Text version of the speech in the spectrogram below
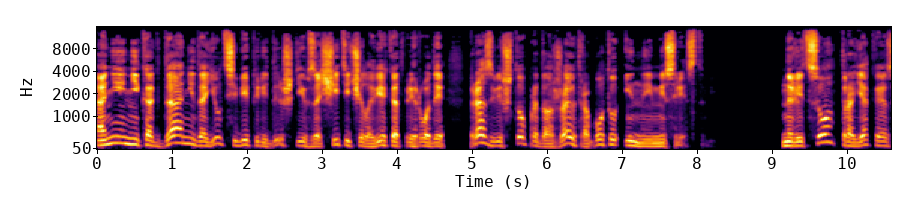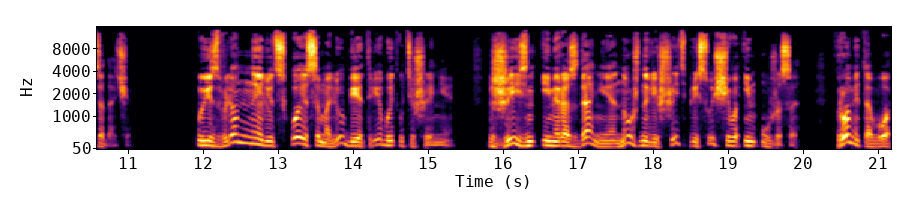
Они никогда не дают себе передышки в защите человека от природы, разве что продолжают работу иными средствами. Налицо троякая задача. Уязвленное людское самолюбие требует утешения. Жизнь и мироздание нужно лишить присущего им ужаса. Кроме того,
